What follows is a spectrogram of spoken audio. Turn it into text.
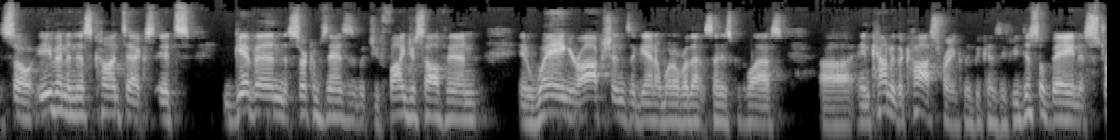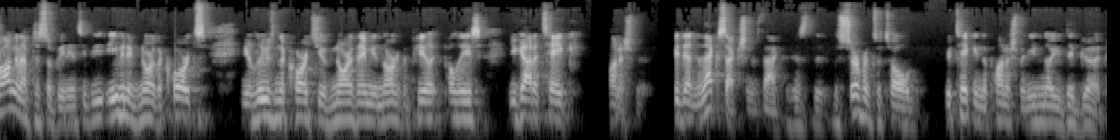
So even in this context, it's given the circumstances which you find yourself in, in weighing your options. Again, I went over that in Sunday school class uh, and counted the cost, frankly, because if you disobey and a strong enough disobedience, if you even ignore the courts, you lose in the courts, you ignore them, you ignore the police, you got to take punishment. That in the next section, in fact, because the, the servants are told you're taking the punishment even though you did good.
